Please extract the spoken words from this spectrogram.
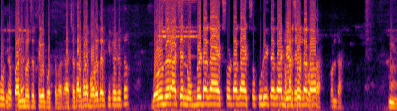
পড়তে পারে। তিন বছর থেকে পড়তে পারে। আচ্ছা তারপরে বড়দের কিটো জুতো? বড়দের আছে নব্বই টাকা একশো টাকা একশো কুড়ি টাকা দেড়শো টাকা। কোনটা? হুম।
